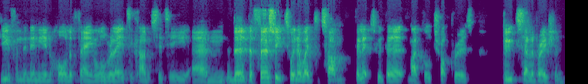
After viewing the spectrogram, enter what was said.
View from the Ninian Hall of Fame, all related to Cardiff City. Um, the, the first week's winner went to Tom Phillips with the Michael Chopra's boot celebration.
